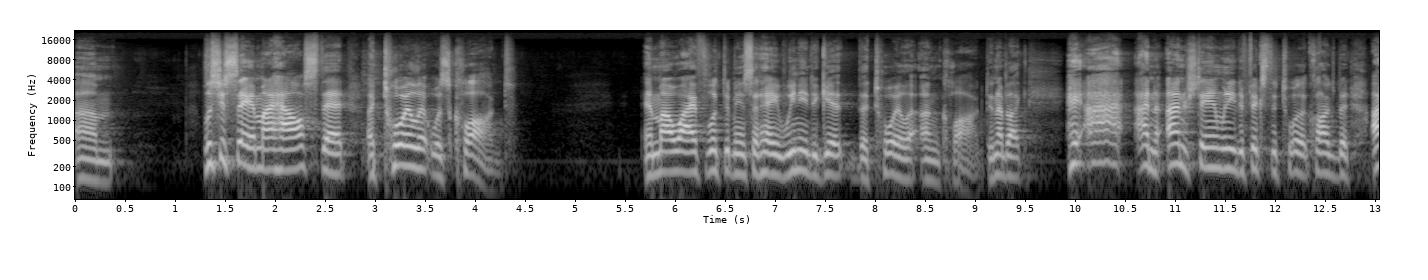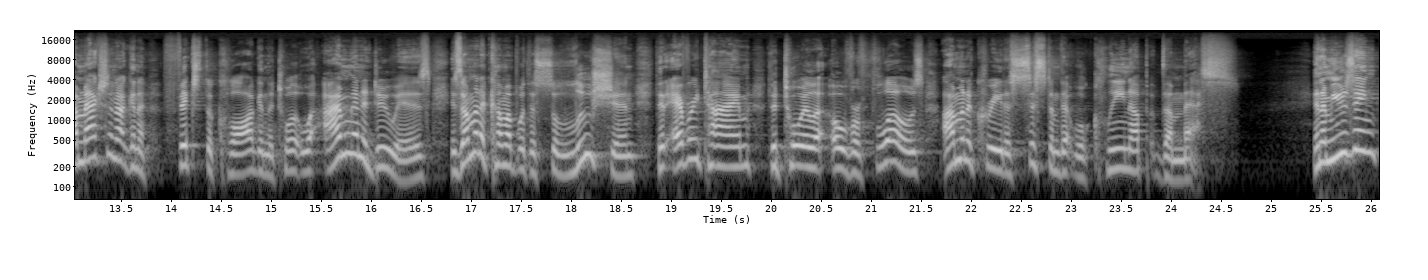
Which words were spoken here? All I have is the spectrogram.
Um, let's just say in my house that a toilet was clogged. And my wife looked at me and said, Hey, we need to get the toilet unclogged. And I'd be like, Hey, I, I understand we need to fix the toilet clogs, but I'm actually not gonna fix the clog in the toilet. What I'm gonna do is, is I'm gonna come up with a solution that every time the toilet overflows, I'm gonna create a system that will clean up the mess. And I'm using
